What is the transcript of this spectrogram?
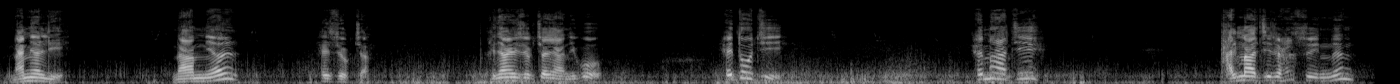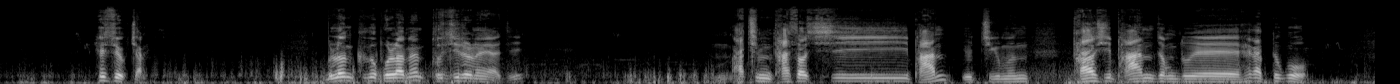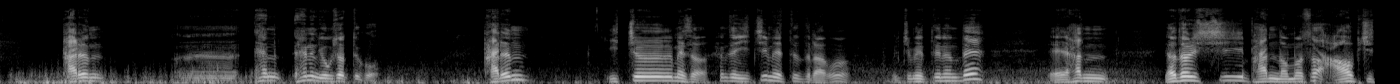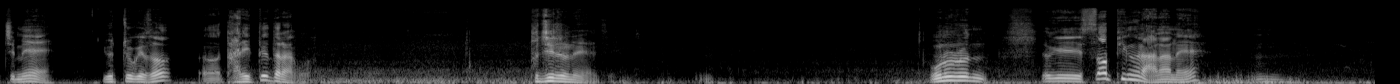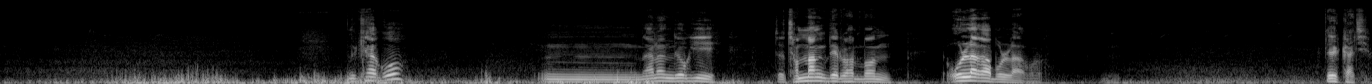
남열리 남열 해수욕장 그냥 해수욕장이 아니고 해돋이, 해맞이, 달맞이를 할 수 있는 해수욕장. 물론 그거 보려면 부지런해야지. 음, 아침 5시 반, 요 지금은 5시 반 정도에 해가 뜨고, 달은, 어, 해, 해는 여기서 뜨고, 달은 이쯤에서, 현재 이쯤에 뜨더라고. 이쯤에 뜨는데 예, 한 8시 반 넘어서 9시쯤에 이쪽에서 어, 달이 뜨더라고. 부지런해야지. 오늘은 여기 서핑은 안 하네. 음. 이렇게 하고 음, 나는 여기 저 전망대로 한번 올라가 보려고 여기까지.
